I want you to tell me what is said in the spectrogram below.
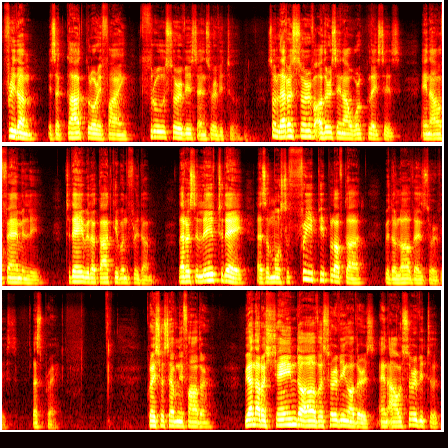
Freedom is a God glorifying through service and servitude. So let us serve others in our workplaces, in our family, today with a God given freedom. Let us live today as the most free people of God with a love and service. Let's pray. Gracious Heavenly Father, we are not ashamed of serving others and our servitude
